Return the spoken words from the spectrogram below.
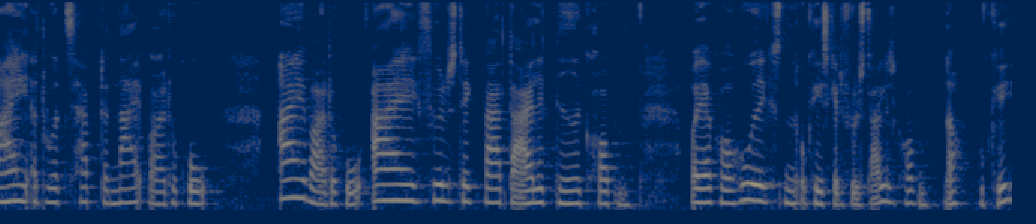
ej, og du har tabt dig, nej, hvor er du god. Ej, hvor er du god. Ej, føles det ikke bare dejligt nede i kroppen? Og jeg går overhovedet ikke sådan, okay, skal det føles dejligt i kroppen? Nå, okay.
